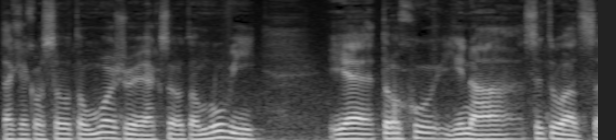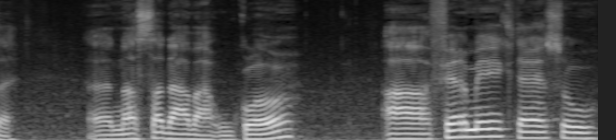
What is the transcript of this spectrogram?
tak jako se o tom uvažuje, jak se o tom mluví, je trochu jiná situace. NASA dává úkol a firmy, které jsou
